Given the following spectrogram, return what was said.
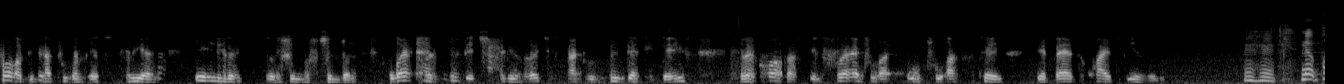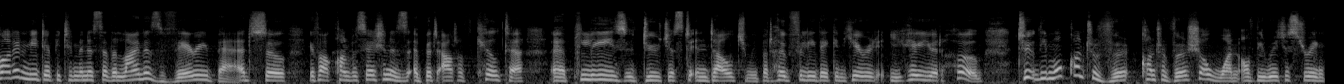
fraud that we have experienced in the registration of children. Whereas if the child is registered within 30 days, the records are still fresh to ascertain the birth quite easily. Mm-hmm. No, pardon me, Deputy Minister, the line is very bad. So if our conversation is a bit out of kilter, uh, please do just indulge me. But hopefully they can hear, it, hear you at home. To the more controver- controversial one of the registering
